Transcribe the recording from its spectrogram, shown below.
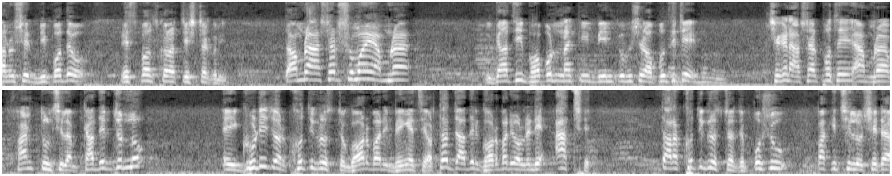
মানুষের বিপদেও রেসপন্স করার চেষ্টা করি। তো আমরা আসার সময় আমরা গাজী ভবন নাকি বিএনপি অফিসের অপোজিটে সেখানে আসার পথে আমরা ফান্ড তুলছিলাম। কাদের জন্য? এই ঘূর্ণিঝড় ক্ষতিগ্রস্ত ঘর বাড়ি ভেঙেছে। অর্থাৎ যাদের ঘর বাড়ি অলরেডি আছে, তারা ক্ষতিগ্রস্ত আছে। পশু, পাখি ছিল, সেটা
